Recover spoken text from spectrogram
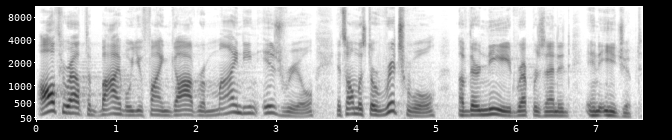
All throughout the Bible, you find God reminding Israel, it's almost a ritual of their need represented in Egypt,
